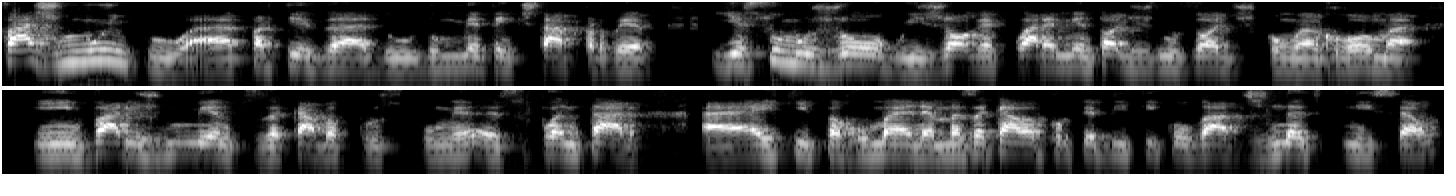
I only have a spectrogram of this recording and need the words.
faz muito a partir da, do, do, momento em que está a perder e assume o jogo e joga claramente olhos nos olhos com a Roma e em vários momentos acaba por suplantar a equipa romana, mas acaba por ter dificuldades na definição.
